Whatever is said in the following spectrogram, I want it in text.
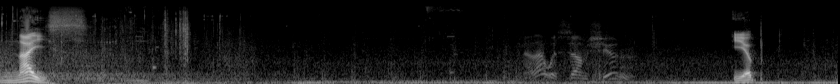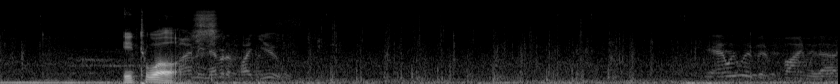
Nice. Now that was some shooting. Yep. It was. Never to fight you. Yeah, we would have been fine without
